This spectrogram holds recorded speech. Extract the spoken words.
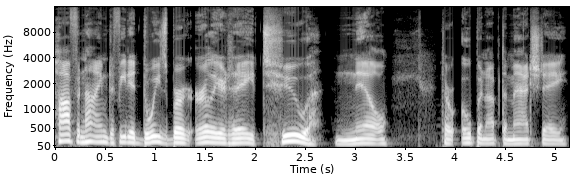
Hoffenheim defeated Duisburg earlier today 2 0 to open up the match day.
